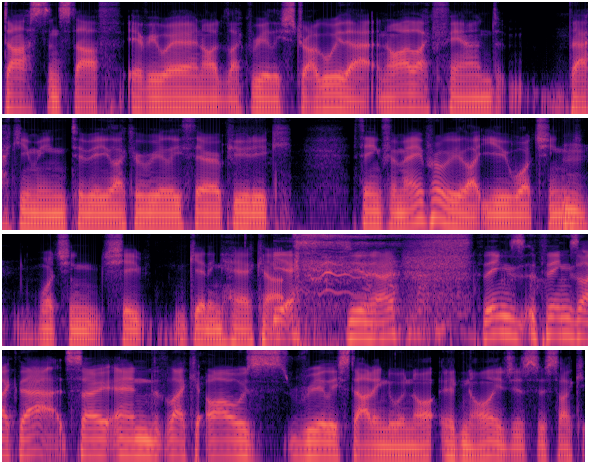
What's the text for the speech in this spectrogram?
dust and stuff everywhere and I'd like really struggle with that and I like found vacuuming to be like a really therapeutic thing for me probably like you watching hmm. watching sheep getting haircuts you know? Things things like that. So and like I was really starting to acknowledge it's just like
